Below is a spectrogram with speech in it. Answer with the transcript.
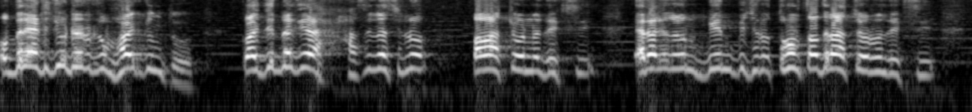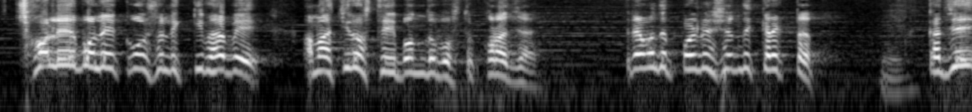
ওদের অ্যাটিচিউড এরকম হয় কিন্তু কয়েকদিন আগে হাসিনা ছিল তার আচরণে দেখছি। এর আগে যখন বিএনপি ছিল তখন তাদের আচরণে দেখছি। ছলে বলে কৌশলে কীভাবে আমার চিরস্থায়ী বন্দোবস্ত করা যায়? এটা আমাদের পলিটিশিয়ানদের ক্যারেক্টার কাজেই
